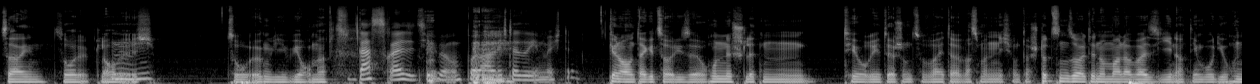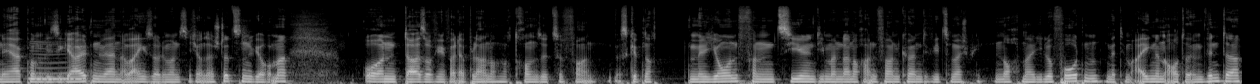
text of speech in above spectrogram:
sein soll, glaube Mhm. ich. So irgendwie, wie auch immer. Das Reiseziel, wenn man Polarlichter sehen möchte. Genau, und da gibt es auch diese Hundeschlitten theoretisch und so weiter, was man nicht unterstützen sollte normalerweise, je nachdem, wo die Hunde herkommen, wie sie Mhm. gehalten werden, aber eigentlich sollte man es nicht unterstützen, wie auch immer. Und da ist auf jeden Fall der Plan, noch nach Tromsø zu fahren. Es gibt noch Millionen von Zielen, die man da noch anfahren könnte, wie zum Beispiel nochmal die Lofoten mit dem eigenen Auto im Winter.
